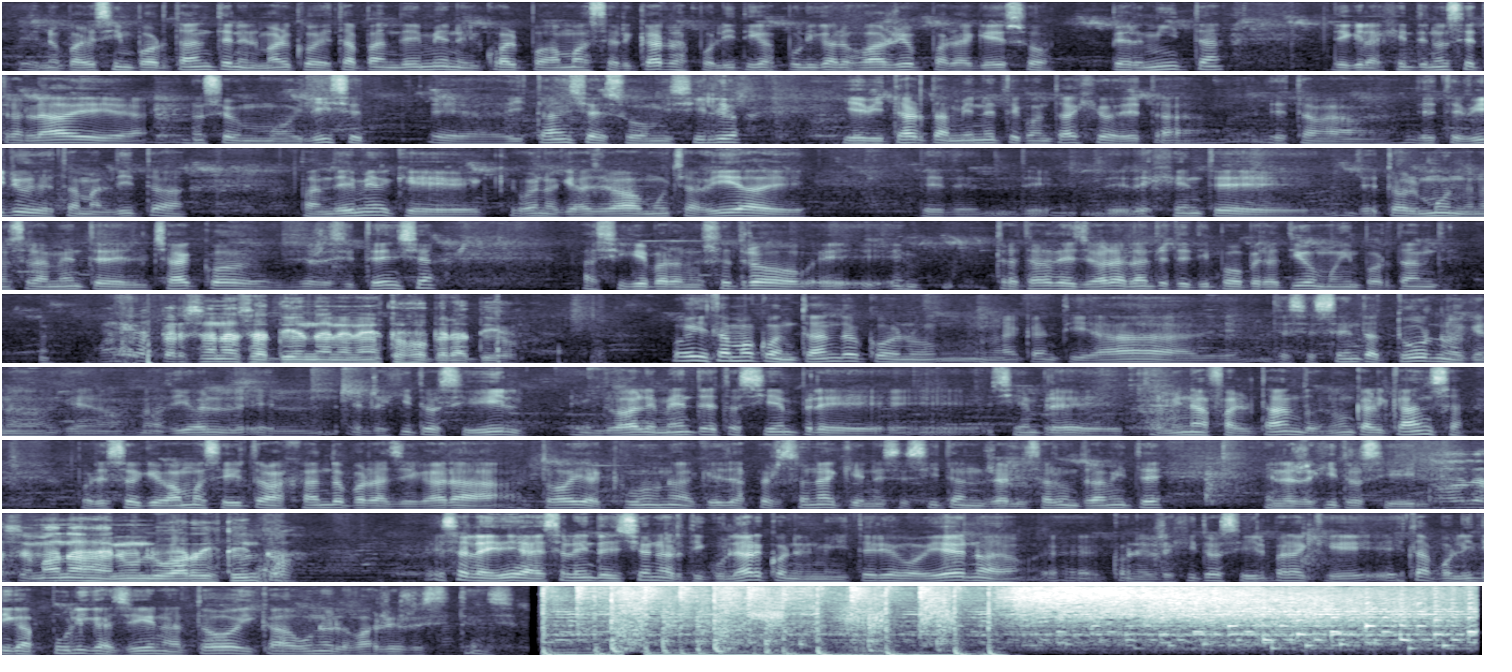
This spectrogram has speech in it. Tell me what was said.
eh, nos parece importante en el marco de esta pandemia en el cual podamos acercar las políticas públicas a los barrios para que eso permita de que la gente no se traslade, no se movilice eh, a distancia de su domicilio y evitar también este contagio de, esta, de, esta, de este virus, de esta maldita pandemia que, bueno, que ha llevado muchas vidas de, de, gente de, todo el mundo, no solamente del Chaco, de Resistencia. Así que para nosotros eh, tratar de llevar adelante este tipo de operativos es muy importante. ¿Cuántas personas atienden en estos operativos? Hoy estamos contando con una cantidad de, 60 turnos que nos, dio el, registro civil. Indudablemente esto siempre, siempre termina faltando, nunca alcanza. Por eso es que vamos a seguir trabajando para llegar a, a todas y a aquellas personas que necesitan realizar un trámite en el registro civil. ¿Todas las semanas en un lugar distinto? Esa es la idea, esa es la intención, articular con el Ministerio de Gobierno, eh, con el registro civil para que estas políticas públicas lleguen a todos y cada uno de los barrios de resistencia.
